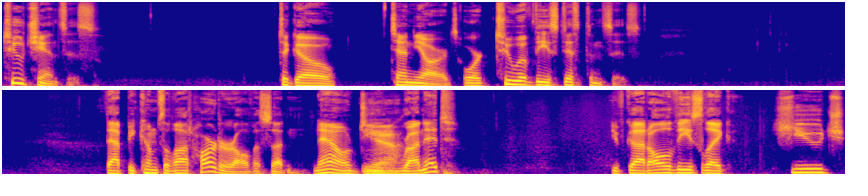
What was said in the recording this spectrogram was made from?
two chances to go 10 yards or two of these distances. That becomes a lot harder all of a sudden. Now, do Yeah. you run it? You've got all these like huge,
